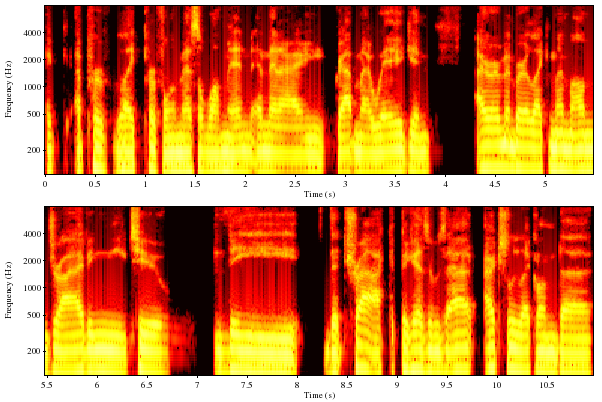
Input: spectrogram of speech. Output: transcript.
like, per, like perform as a woman. And then I grabbed my wig and I remember like my mom driving me to the the track because it was at, actually like on the,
